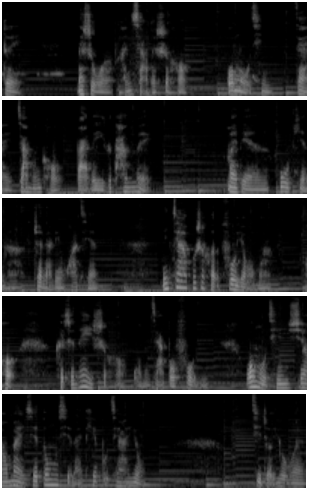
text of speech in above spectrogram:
对，那是我很小的时候，我母亲在家门口摆了一个摊位，卖点物品呢，赚点零花钱。您家不是很富有吗？”“哦，可是那时候我们家不富裕。”我母亲需要卖一些东西来贴补家用。记者又问：“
